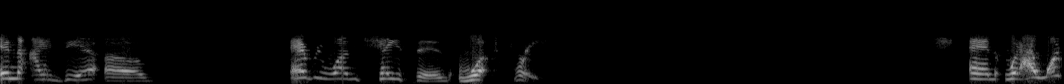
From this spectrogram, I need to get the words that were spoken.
in the idea of everyone chases what's free. And what I want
